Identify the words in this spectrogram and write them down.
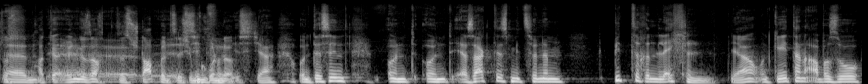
Das ähm, hat ja Ellen gesagt, das stapelt sich im Grunde. Ist, ja. Und, das sind, und, und er sagt es mit so einem bitteren Lächeln ja, und geht dann aber so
